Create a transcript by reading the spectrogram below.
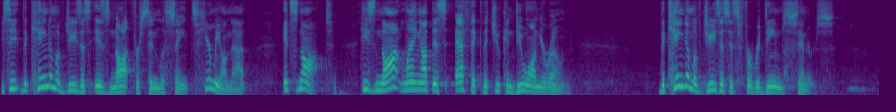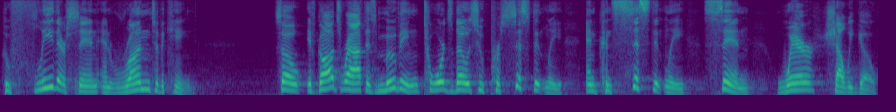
You see, the kingdom of Jesus is not for sinless saints. Hear me on that. It's not. He's not laying out this ethic that you can do on your own. The kingdom of Jesus is for redeemed sinners who flee their sin and run to the king. So, if God's wrath is moving towards those who persistently and consistently sin, where shall we go?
